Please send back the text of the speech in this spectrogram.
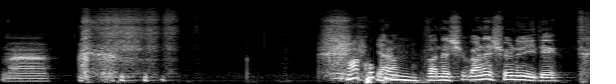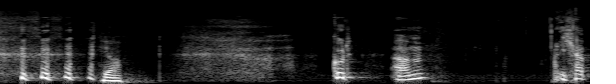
Mal Ja, gucken. war eine, war eine schöne Idee. Ja. Gut. Ähm, ich habe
